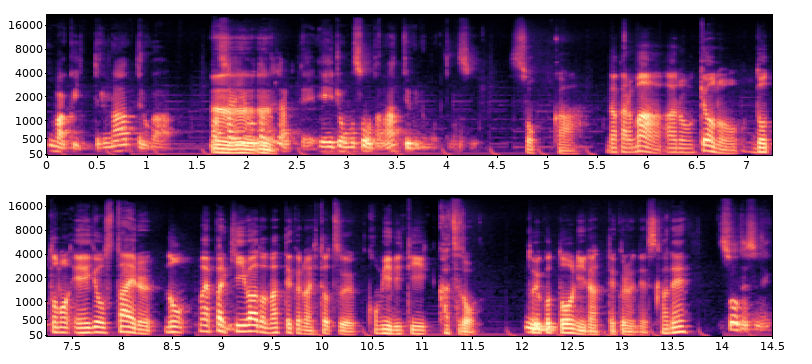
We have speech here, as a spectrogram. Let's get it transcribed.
うまくいってるなっていうのが、まあ、採用だけじゃなくて営業もそうだなっていうふうに思ってます。そっか。だからまあ、あの、今日のドットの営業スタイルの、まあ、やっぱりキーワードになってくるのは一つ、コミュニティ活動ということになってくるんですかね。そうですね。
